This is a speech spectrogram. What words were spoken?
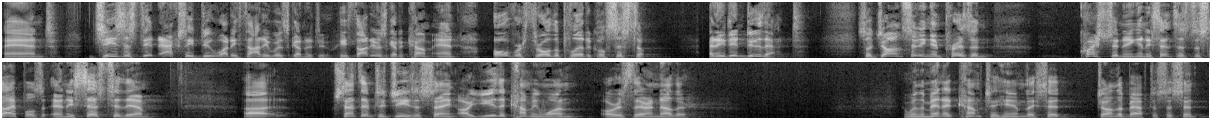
And Jesus didn't actually do what he thought he was going to do. He thought he was going to come and overthrow the political system. And he didn't do that. So John's sitting in prison questioning, and he sends his disciples, and he says to them, uh, sent them to Jesus, saying, Are you the coming one, or is there another? And when the men had come to him, they said, John the Baptist has sent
